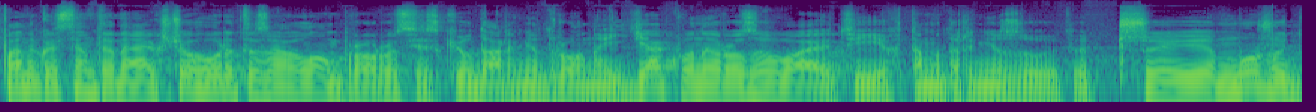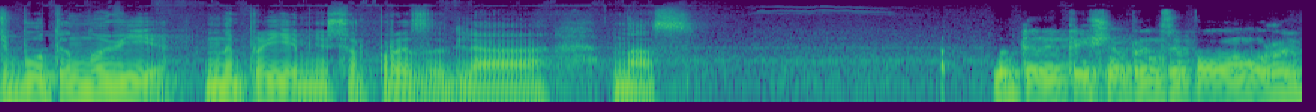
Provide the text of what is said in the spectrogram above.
Пане Костянтине, якщо говорити загалом про російські ударні дрони, як вони розвивають їх та модернізують? Чи можуть бути нові неприємні сюрпризи для нас? Ну, теоретично, принципово можуть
